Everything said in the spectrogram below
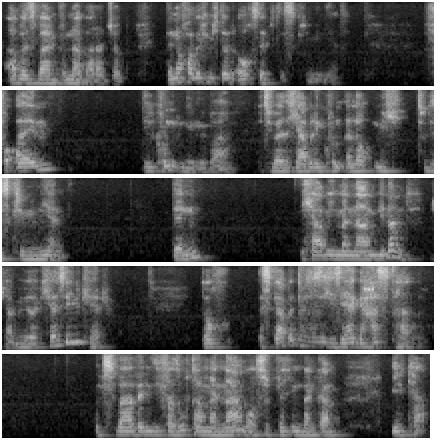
aber es war ein wunderbarer Job. Dennoch habe ich mich dort auch selbst diskriminiert. Vor allem den Kunden gegenüber. Beziehungsweise ich habe den Kunden erlaubt, mich zu diskriminieren. Denn ich habe ihm meinen Namen genannt. Ich habe ihm gesagt, ich heiße Ilker. Doch es gab etwas, was ich sehr gehasst habe. Und zwar, wenn sie versucht haben, meinen Namen auszusprechen, dann kam Ilka,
